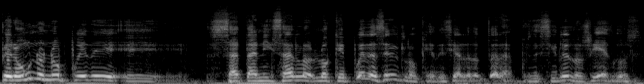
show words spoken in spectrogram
pero uno no puede eh, satanizarlo. Lo que puede hacer es lo que decía la doctora, pues decirle los riesgos.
